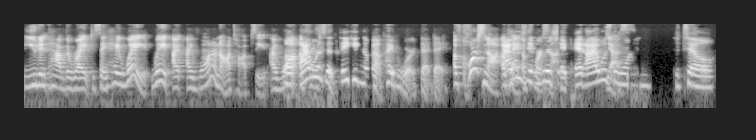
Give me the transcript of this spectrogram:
you didn't have the right to say, hey, wait, wait, I, I want an autopsy. I Well, want a I wasn't thinking about paperwork that day. Of course not. Okay, I was in course not. shape, and I was Yes. the one to tell.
